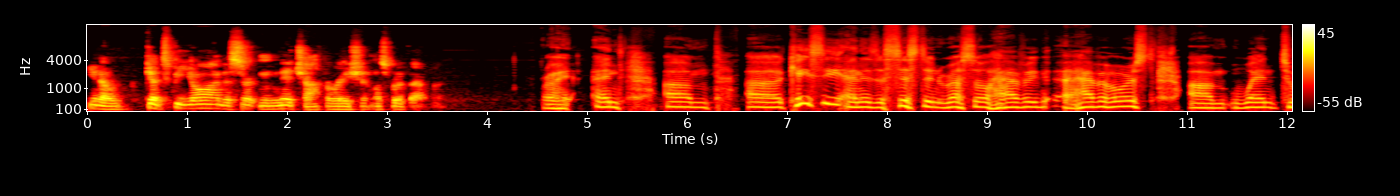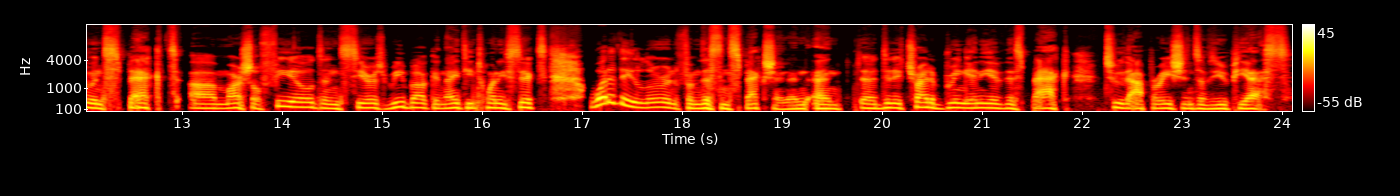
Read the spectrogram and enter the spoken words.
you know, gets beyond a certain niche operation. Let's put it that way. Right. And um, uh, Casey and his assistant Russell Haverhorst um, went to inspect uh, Marshall Fields and Sears Roebuck in 1926. What did they learn from this inspection? And, and uh, did they try to bring any of this back to the operations of the UPS?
